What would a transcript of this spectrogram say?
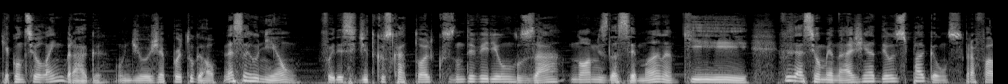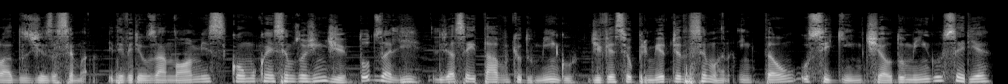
que aconteceu lá em Braga, onde hoje é Portugal. Nessa reunião, foi decidido que os católicos não deveriam usar nomes da semana que fizessem homenagem a deuses pagãos para falar dos dias da semana. E deveriam usar nomes como conhecemos hoje em dia. Todos ali, eles já aceitavam que o domingo devia ser o primeiro dia da semana. Então, o seguinte ao domingo seria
